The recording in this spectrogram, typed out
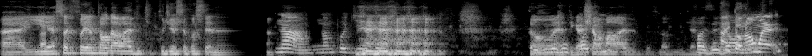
Aí Tá. essa foi a tal da live que podia ser você, né? Não, não podia ter. então, é, tem que achar uma live pro final do dia. Fazer já Ah, então uma não é.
